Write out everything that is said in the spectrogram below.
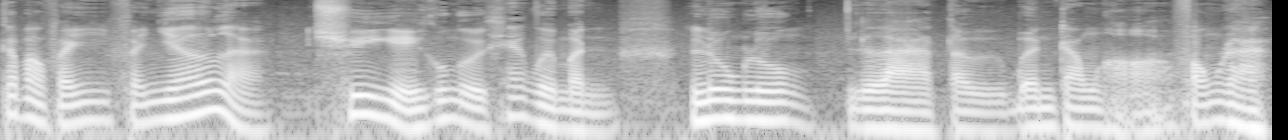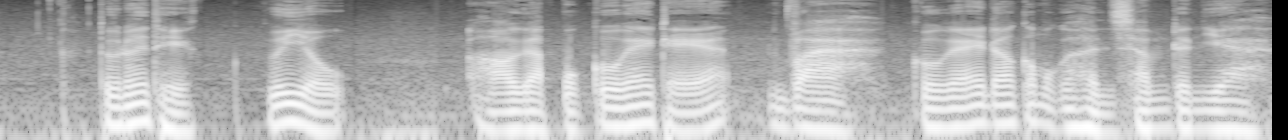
Các bạn phải phải nhớ là suy nghĩ của người khác về mình luôn luôn là từ bên trong họ phóng ra. Tôi nói thiệt, ví dụ, họ gặp một cô gái trẻ và cô gái đó có một cái hình xăm trên da,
